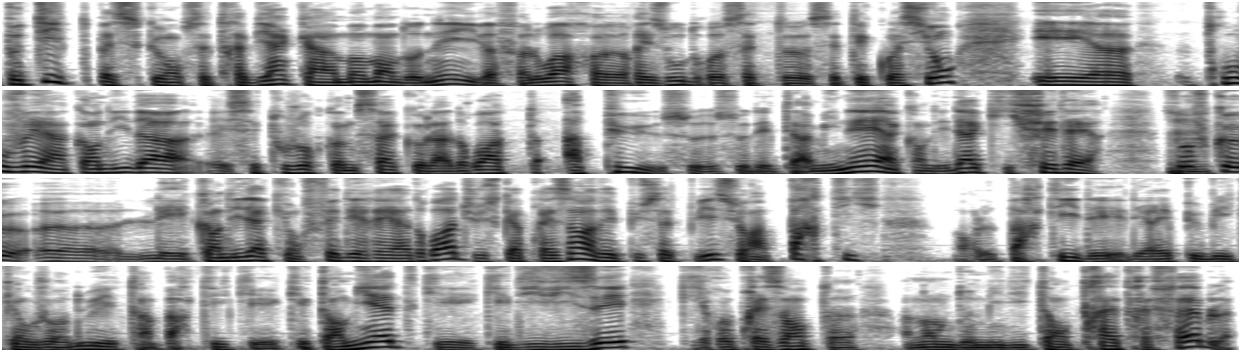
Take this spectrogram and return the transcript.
petite parce qu'on sait très bien qu'à un moment donné, il va falloir euh, résoudre cette cette équation. Et euh, trouver un candidat. Et c'est toujours comme ça que la droite a pu se, se déterminer, un candidat qui fédère. Sauf hmm. que euh, les candidats qui ont fédéré à droite jusqu'à présent avaient pu s'appuyer sur un parti alors, le parti des, des Républicains aujourd'hui est un parti qui est, qui est en miettes, qui est, qui est, divisé, qui représente un nombre de militants très très faible,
